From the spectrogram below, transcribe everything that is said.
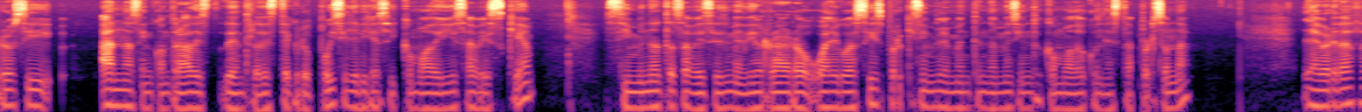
Pero sí, Ana se encontraba dentro de este grupo y se le dije así como de, "Oye, ¿sabes qué? Si me notas a veces medio raro o algo así es porque simplemente no me siento cómodo con esta persona. La verdad,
